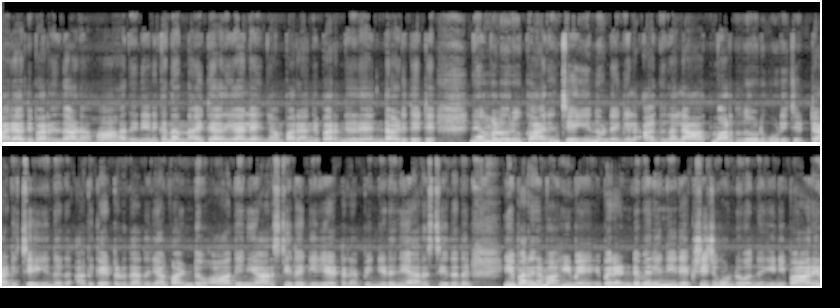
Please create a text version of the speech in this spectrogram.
പരാതി പറഞ്ഞതാണ്. ആ അതിന് എനിക്ക് നന്നായിട്ട് അറിയാമല്ലേ ഞാൻ പരാതി പറഞ്ഞത് എന്താടി തെറ്റ്? ഞങ്ങളൊരു കാര്യം ചെയ്യുന്നുണ്ടെങ്കിൽ അത് നല്ല ആത്മാർത്ഥതയോട് കൂടി ചിട്ടാടി ചെയ്യുന്നത്. അത് കേട്ടിരുന്നത് അത് ഞാൻ കണ്ടു. ആദ്യം നീ അറസ്റ്റ് ചെയ്ത ഗിരിയേട്ടനെ. പിന്നീട് നീ അറസ്റ്റ് ചെയ്തത് ഈ പറയുന്ന മഹിമയെ. ഇപ്പം രണ്ടുപേരെയും നീ രക്ഷിച്ചു കൊണ്ടുവന്നു. ഇനിയിപ്പോൾ ആരെ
